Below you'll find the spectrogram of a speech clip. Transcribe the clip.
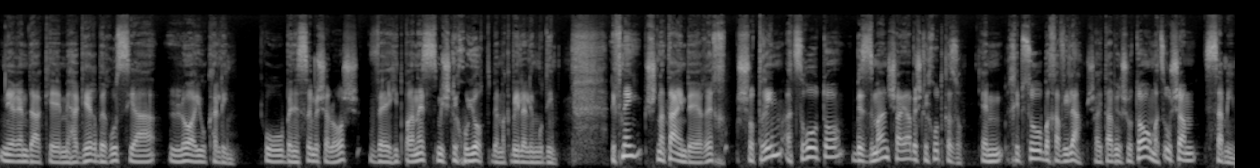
נירנדה כמהגר ברוסיה לא היו קלים. הוא בן 23 והתפרנס משליחויות במקביל ללימודים. לפני שנתיים בערך, שוטרים עצרו אותו בזמן שהיה בשליחות כזו. הם חיפשו בחבילה שהייתה ברשותו ומצאו שם סמים.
